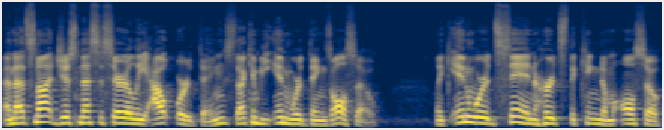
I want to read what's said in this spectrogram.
And that's not just necessarily outward things, that can be inward things also. Like inward sin hurts the kingdom also,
